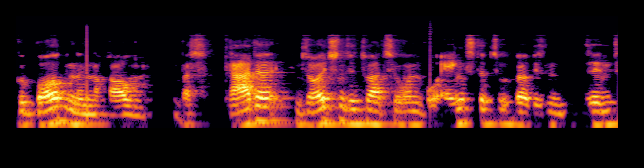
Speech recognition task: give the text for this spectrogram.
geborgenen Raum, was gerade in solchen Situationen, wo Ängste zu überwinden sind,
